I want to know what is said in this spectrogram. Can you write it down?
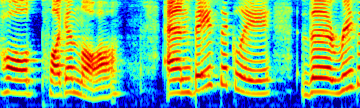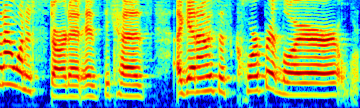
called Plug and Law. And basically, the reason I wanted to start it is because, again, I was this corporate lawyer,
